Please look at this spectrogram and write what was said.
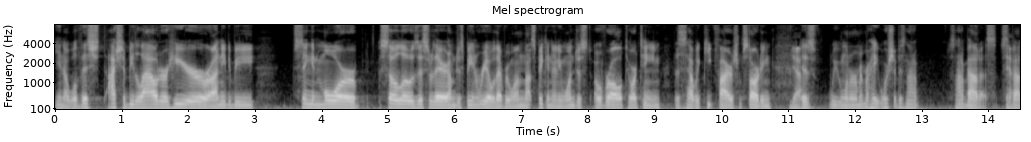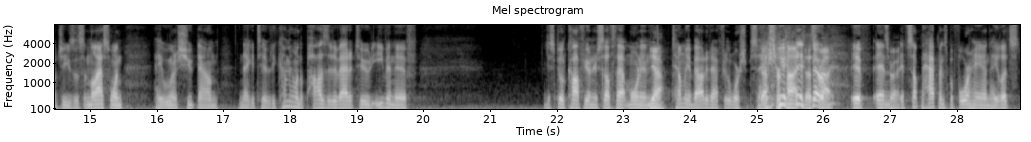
you know, well, this I should be louder here or I need to be singing more solos, this or there. I'm just being real with everyone, I'm not speaking to anyone, just overall to our team. This is how we keep fires from starting. Yeah. Is we want to remember, hey, worship is not a, it's not about us. It's Yeah. about Jesus. And the last one, hey, we want to shoot down negativity. Come in with a positive attitude, even if you spilled coffee on yourself that morning. Yeah. Tell me about it after the worship set. That's right. That's know, right. If and right. if something happens beforehand, hey, let's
